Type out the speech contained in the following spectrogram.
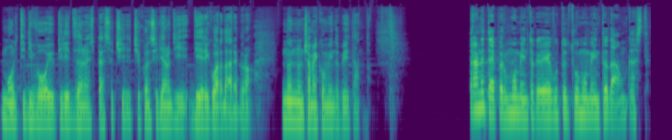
molti di voi utilizzano e spesso ci, ci consigliano di, di, riguardare, però non, non, ci ha mai convinto più di tanto. Tranne te per un momento che avevi avuto il tuo momento Downcast.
